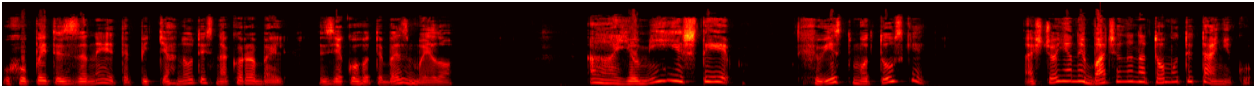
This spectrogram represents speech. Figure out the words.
ухопитись за неї та підтягнутись на корабель, з якого тебе змило. Ай, умієш ти хвіст мотузки? А що я не бачила на тому Титаніку?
